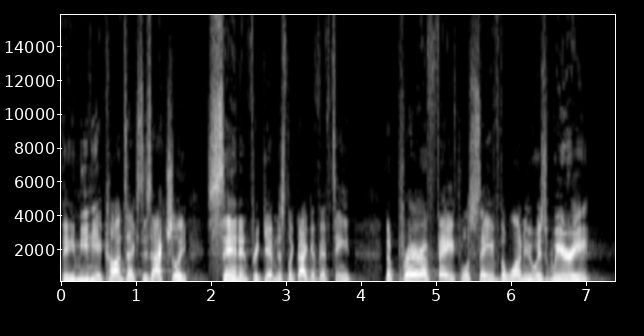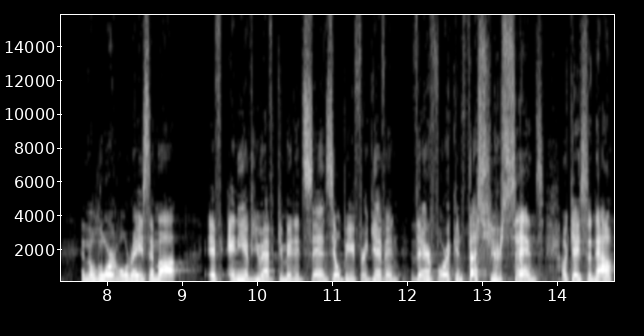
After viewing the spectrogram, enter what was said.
The immediate context is actually sin and forgiveness. Look back at 15. The prayer of faith will save the one who is weary, and the Lord will raise him up if any of you have committed sins, he'll be forgiven. Therefore, confess your sins. Okay, so now,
